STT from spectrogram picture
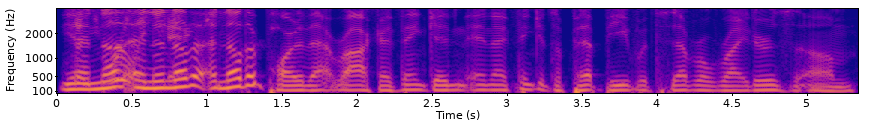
yeah no, really and another another part of that Roch i think and, and i think it's a pet peeve with several writers um,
